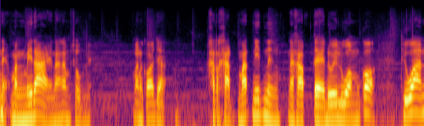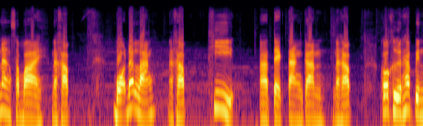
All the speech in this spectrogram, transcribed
เนี่ยมันไม่ได้นะท่านผู้ชมเนี่ยมันก็จะขัดขัดๆมัดนิดนึงนะครับ แต่โดยรวมก็ถือว่านั่งสบายนะครับ เบาะด้านหลังนะครับที่แตกต่างกันนะครับ ก็คือถ้าเป็น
